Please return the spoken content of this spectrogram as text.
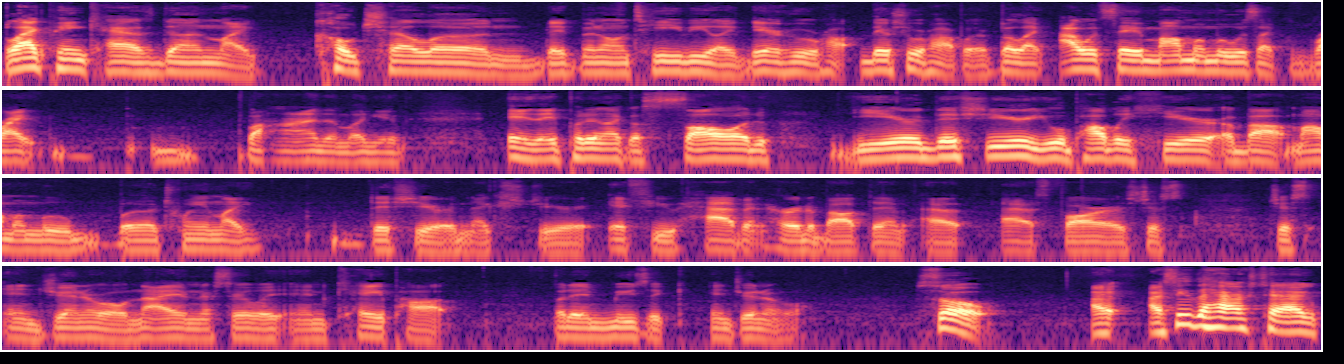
Blackpink has done like Coachella and they've been on TV. Like they're they're super popular. But like I would say Mamamoo is like right behind them. Like if, if they put in like a solid year this year, you will probably hear about Mamamoo between like this year and next year if you haven't heard about them as, as far as just just in general, not even necessarily in K-pop, but in music in general. So, I I see the hashtag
